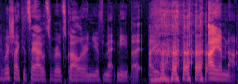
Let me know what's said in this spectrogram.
I wish I could say I was a Rhodes Scholar and you've met me, but I I am not.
